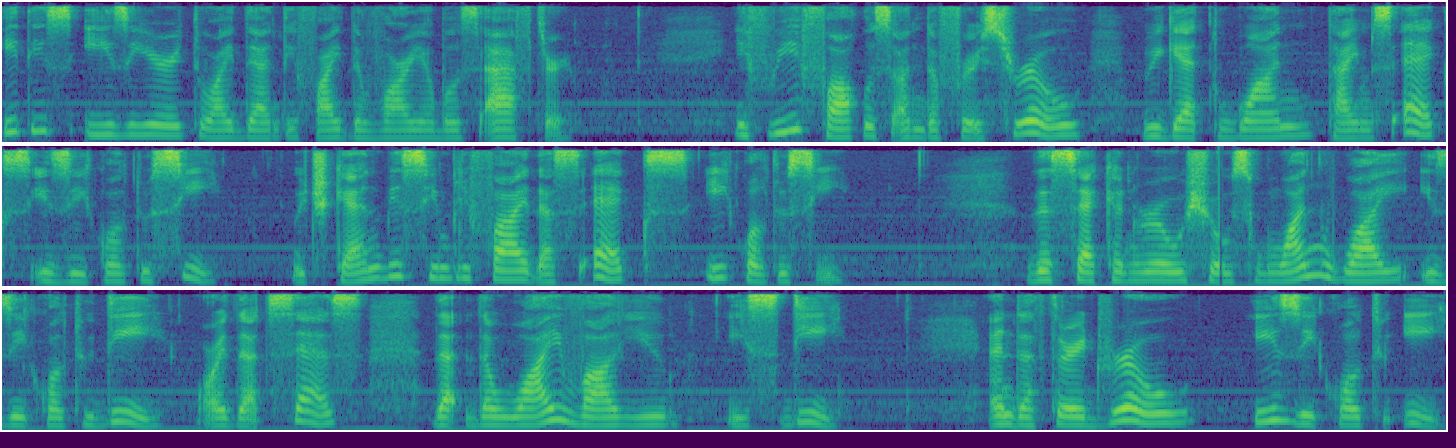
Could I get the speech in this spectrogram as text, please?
it is easier to identify the variables after. If we focus on the first row, we get 1 times x is equal to c, which can be simplified as x equal to c. The second row shows 1y is equal to d, or that says that the y value is d. And the third row is equal to e,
